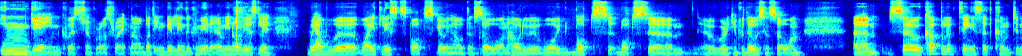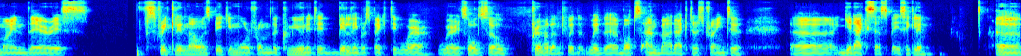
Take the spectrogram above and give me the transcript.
in-game question for us right now, but in building the community. I mean, obviously, we have uh, whitelist spots going out and so on. How do we avoid bots bots um, uh, working for those and so on? Um, so a couple of things that come to mind there is strictly now I'm speaking more from the community building perspective, where where it's also prevalent with with uh, bots and bad actors trying to uh, get access, basically. Uh,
